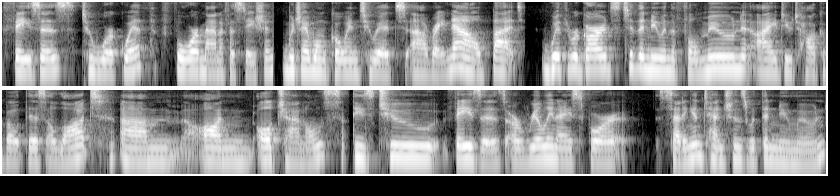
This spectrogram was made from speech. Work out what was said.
phases to work with for manifestation, which I won't go into it uh, right now. But with regards to the new and the full moon, I do talk about this a lot um, on all channels. These two phases are really nice for setting intentions with the new moon,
